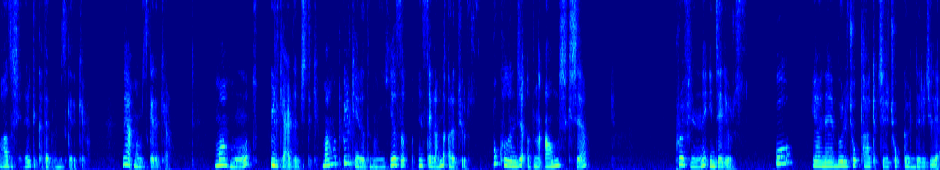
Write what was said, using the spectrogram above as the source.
bazı şeylere dikkat etmemiz gerekiyor. Ne yapmamız gerekiyor? Mahmut Ülker demiştik. Mahmut Ülker adını yazıp Instagram'da aratıyoruz. Bu kullanıcı adını almış kişi profilini inceliyoruz. Bu yani böyle çok takipçili, çok göndericili,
